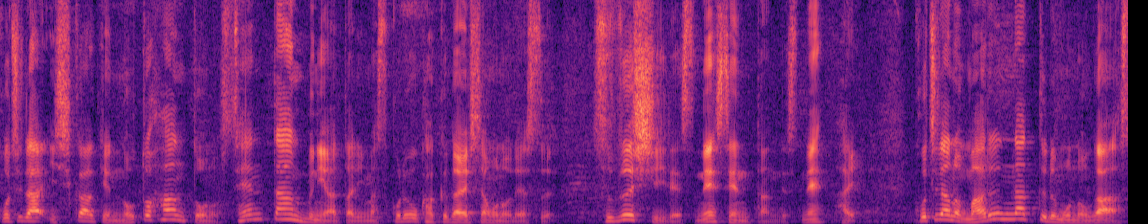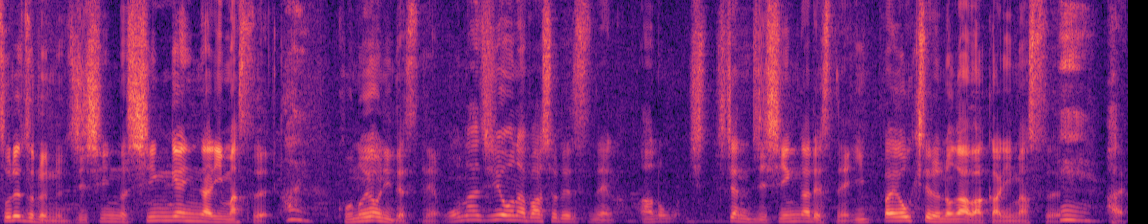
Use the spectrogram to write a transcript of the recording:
こちら石川県能登半島の先端部にあたります。これを拡大したものです。珠洲市ですね先端ですね。はい。こちらの丸になっているものがそれぞれの地震の震源になります、はい、このようにですね同じような場所でですねあのちっちゃな地震がですねいっぱい起きているのが分かります、えー、はい。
